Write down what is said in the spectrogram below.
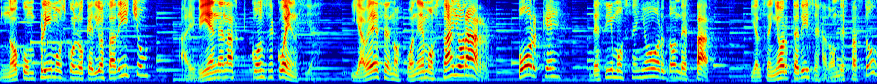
No cumplimos con lo que Dios ha dicho, ahí vienen las consecuencias. Y a veces nos ponemos a llorar porque decimos, Señor, ¿dónde estás? Y el Señor te dice, ¿a dónde estás tú?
